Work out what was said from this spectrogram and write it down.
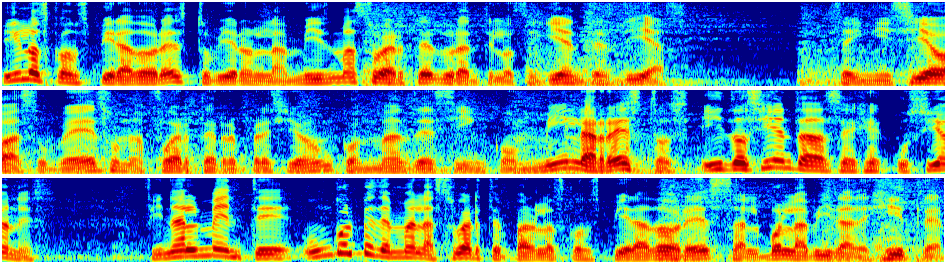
y los conspiradores tuvieron la misma suerte durante los siguientes días. Se inició a su vez una fuerte represión con más de 5.000 arrestos y 200 ejecuciones. Finalmente, un golpe de mala suerte para los conspiradores salvó la vida de Hitler,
